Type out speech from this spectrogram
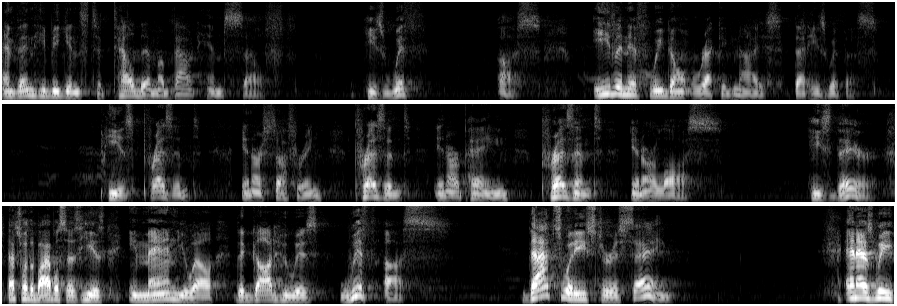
and then he begins to tell them about himself. He's with us, even if we don't recognize that He's with us. He is present in our suffering, present in our pain, present in our loss. He's there. That's why the Bible says He is Emmanuel, the God who is with us. That's what Easter is saying. And as we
